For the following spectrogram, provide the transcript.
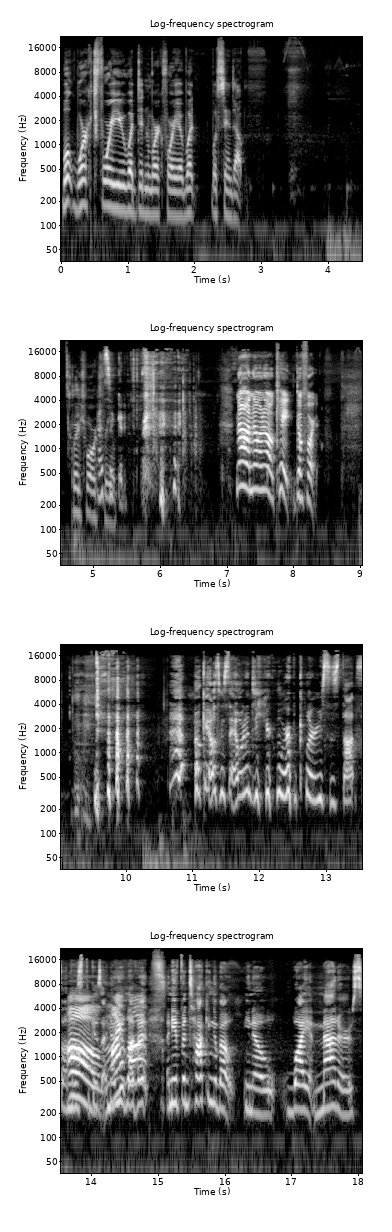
what worked for you? What didn't work for you? What what stands out? Clarice, what worked That's for a good. No, no, no. Kate, go for it. Okay, I was gonna say I wanted to hear more of Clarice's thoughts on Oh, this because I know my you love it, and you've been talking about you know why it matters.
